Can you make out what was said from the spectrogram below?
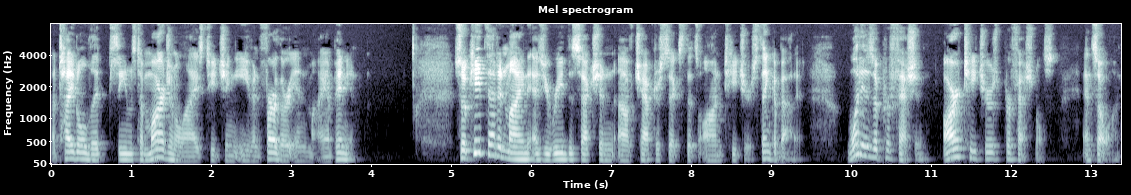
a title that seems to marginalize teaching even further, in my opinion. So keep that in mind as you read the section of Chapter 6 that's on teachers. Think about it. What is a profession? Are teachers professionals? And so on.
